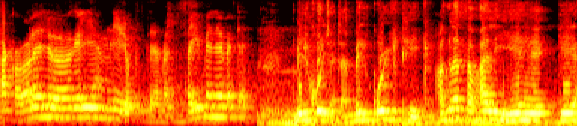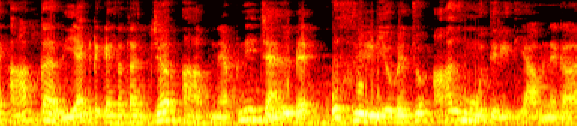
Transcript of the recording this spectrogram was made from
पकौड़े लोगों लिए हम नहीं रुकते बस सही मैंने बेटे। बिल्कुल चाचा बिल्कुल ठीक। अगला सवाल ये है कि आपका रिएक्ट कैसा था जब आपने अपने चैनल पे उस वीडियो पे जो आग मूत रही थी आपने कहा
